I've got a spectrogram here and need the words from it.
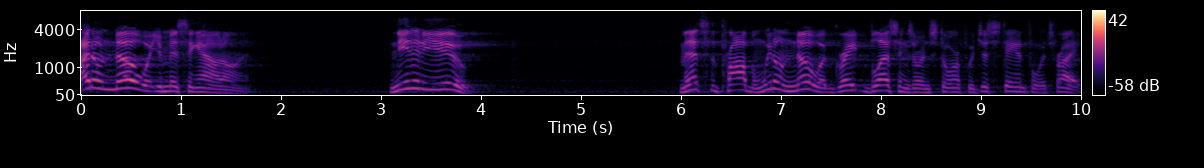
I don't know what you're missing out on. Neither do you. I mean, that's the problem. We don't know what great blessings are in store if we just stand for what's right.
